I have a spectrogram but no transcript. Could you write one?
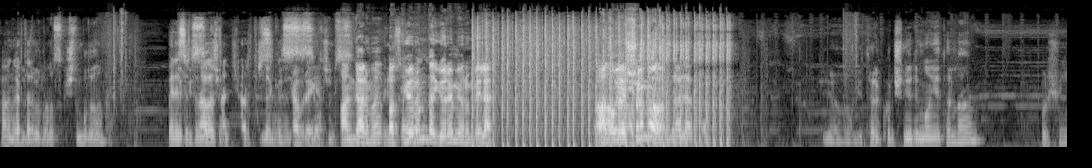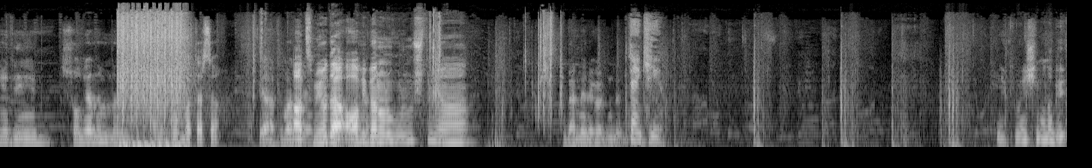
Hangar tarafı. Bana sıkıştım burada lan. Beni Bekle, sırtına alırsan çıkartırsın. ya. Gel buraya, gel. Hangar mı? Bakıyorum da göremiyorum beyler. Lan o yaşıyor mu? Ne alaka? Ya yeter kurşun yedim lan yeter lan. Kurşun yedim. Sol yanımdan. Hani bomba atarsa. Ya atmaz ya. Atmıyor da abi ben onu vurmuştum ya. Ben de öyle gördüm de. Thank you. Ben şimdi ona bir...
